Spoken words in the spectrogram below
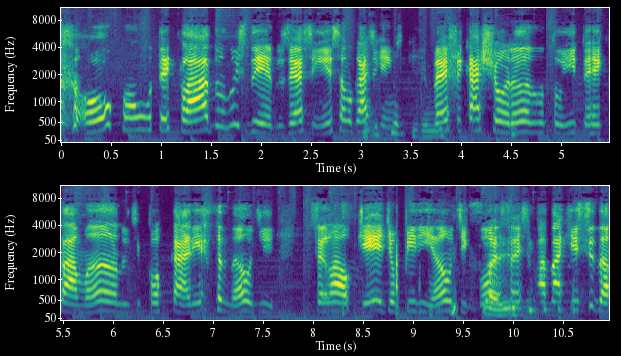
ou com o teclado nos dedos. É assim, esse é o lugar de games. Não é ficar chorando no Twitter, reclamando de porcaria, não, de sei lá o que, de opinião, de coisa, essas babaquice não.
